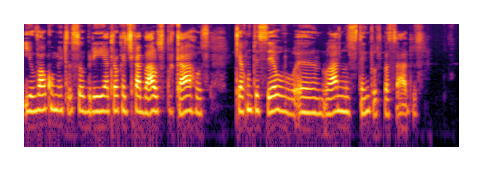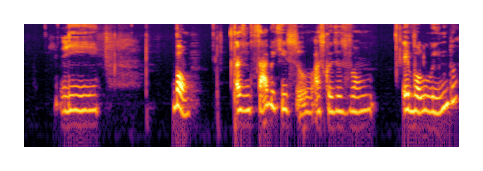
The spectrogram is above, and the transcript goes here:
e o Val comenta sobre a troca de cavalos por carros, que aconteceu é, lá nos tempos passados. E, bom, a gente sabe que isso, as coisas vão evoluindo.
